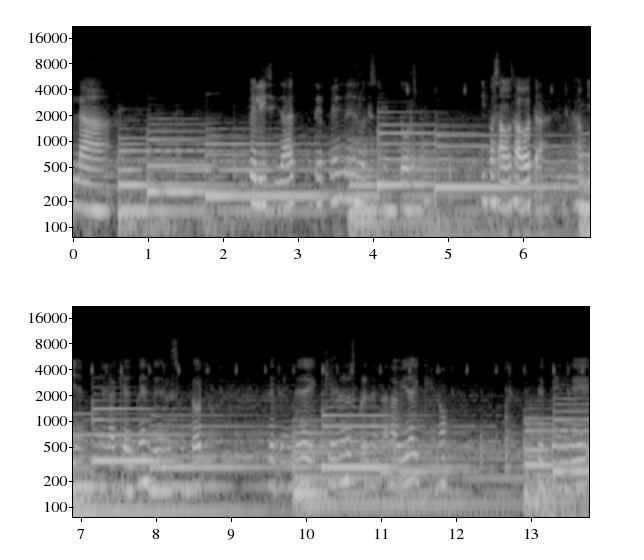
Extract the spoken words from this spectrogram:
la felicidad depende de nuestro entorno y pasamos a otra. también en la que depende de nuestro entorno. Depende de qué se nos presenta en la vida y qué no. Depende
